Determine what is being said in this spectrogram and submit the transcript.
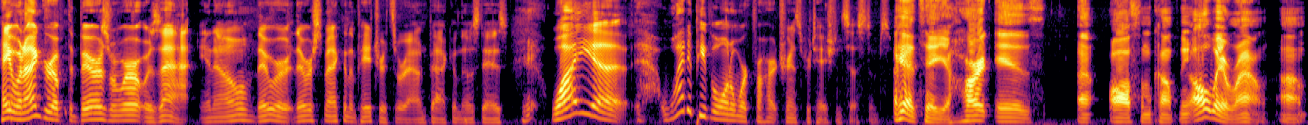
hey, when I grew up, the Bears were where it was at. You know, they were they were smacking the Patriots around back in those days. Why uh, why do people want to work for Hartt Transportation Systems? I got to tell you, Hartt is an awesome company all the way around. Um,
